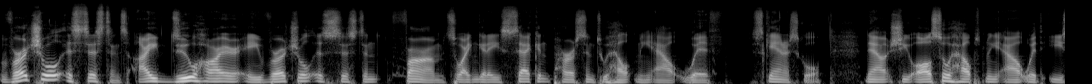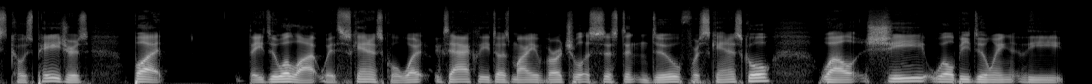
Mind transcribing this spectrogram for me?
Virtual assistants. I do hire a virtual assistant firm so I can get a second person to help me out with Scanner School. Now, she also helps me out with East Coast Pagers, but they do a lot with Scanner School. What exactly does my virtual assistant do for Scanner School? Well, she will be doing the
